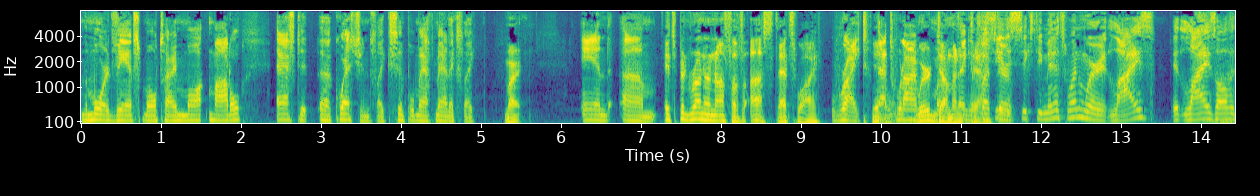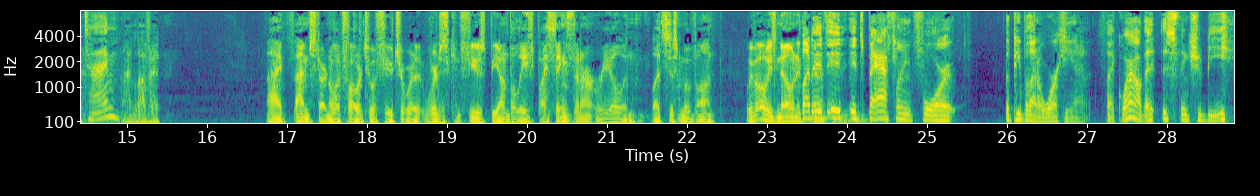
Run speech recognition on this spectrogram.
the more advanced multi model, asked it uh, questions like simple mathematics, like right. and um, It's been running off of us. That's why. right. Yeah, that's what I'm. we're what I'm dumbing it thinking. down. But See the 60 Minutes one where it lies? It lies all the time. I love it. I, I'm starting to look forward to a future where we're just confused beyond belief by things that aren't real, and let's just move on. We've always known it's but it, it, it's baffling for the people that are working on it. It's like, wow, that, this thing should be.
